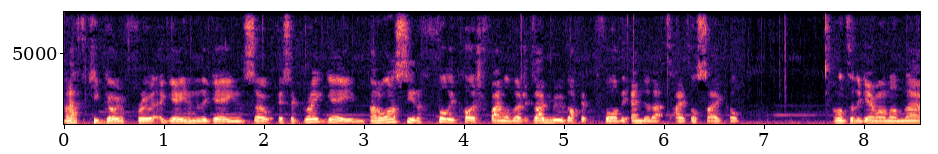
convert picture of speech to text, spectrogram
And I have to keep going through it again and again. So it's a great game, and I want to see the fully polished final version because I moved off it before the end of that title cycle onto the game I'm on now.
